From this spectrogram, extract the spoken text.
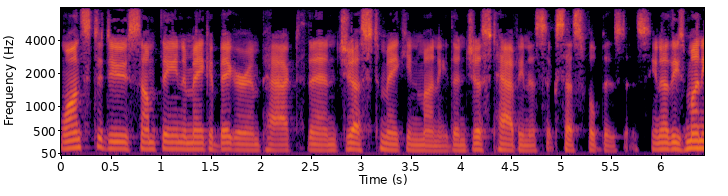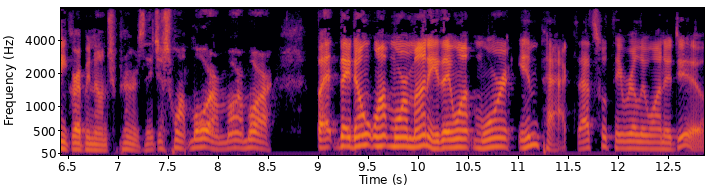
wants to do something and make a bigger impact than just making money, than just having a successful business. You know, these money grubbing entrepreneurs, they just want more, and more, and more but they don't want more money. They want more impact. That's what they really want to do.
